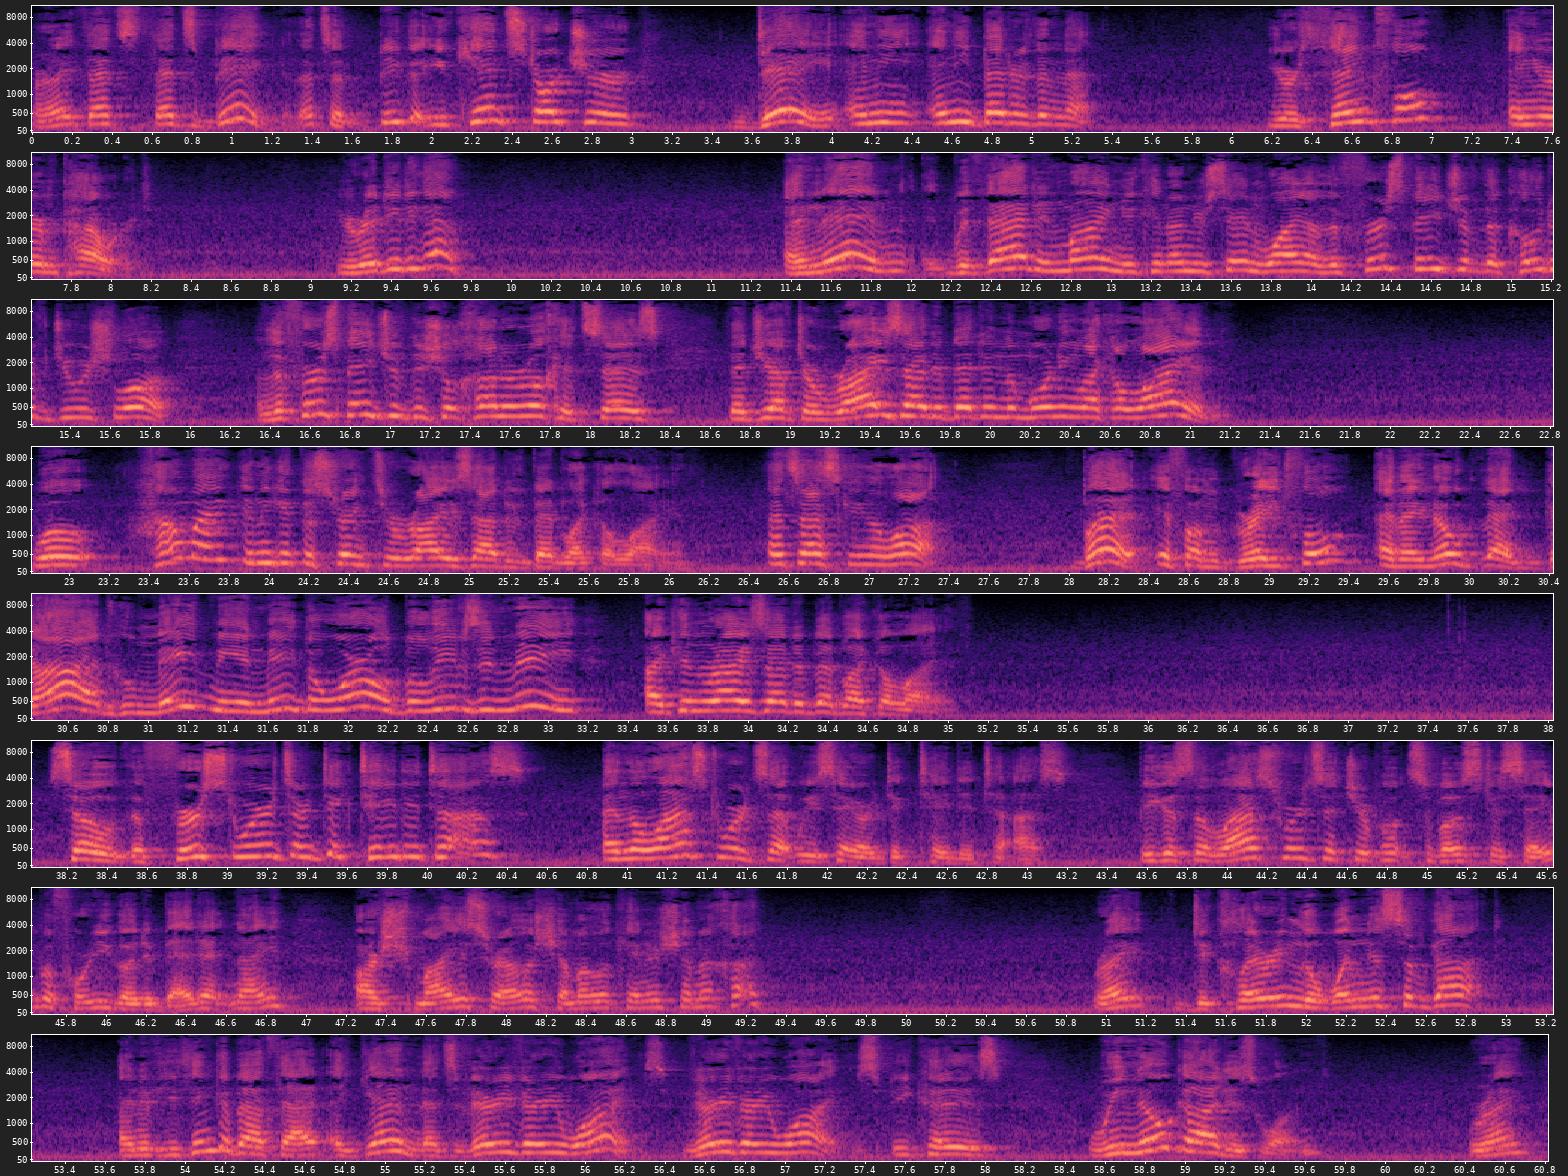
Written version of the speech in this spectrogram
All right, that's, that's big. That's a big, you can't start your day any, any better than that. You're thankful and you're empowered. You're ready to go. And then, with that in mind, you can understand why on the first page of the Code of Jewish Law, on the first page of the Shulchan Aruch, it says that you have to rise out of bed in the morning like a lion. Well, how am I going to get the strength to rise out of bed like a lion? That's asking a lot. But if I'm grateful and I know that God, who made me and made the world, believes in me, I can rise out of bed like a lion. So the first words are dictated to us, and the last words that we say are dictated to us. Because the last words that you're supposed to say before you go to bed at night are Shema Yisrael Hashem Elokeinu Hashem Echad. Right? Declaring the oneness of God. And if you think about that, again, that's very, very wise. Very, very wise. Because we know God is one, right?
